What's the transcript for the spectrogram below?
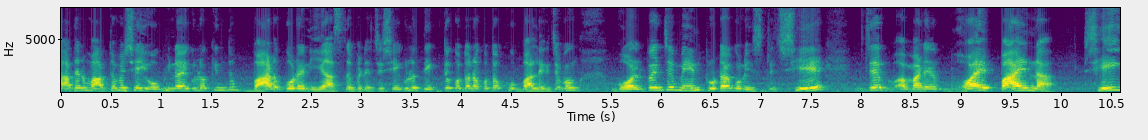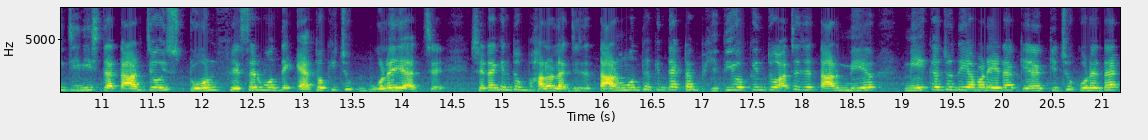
তাদের মাধ্যমে সেই অভিনয়গুলো কিন্তু বার করে নিয়ে আসতে পেরেছে। সেগুলো দেখতে কোথাও না কোথাও খুব ভালো লেগেছে এবং গল্পের যে মেন প্রোটাগনিস্ট সে যে মানে ভয় পায় না সেই জিনিসটা, তার যে ওই স্টোন ফেসের মধ্যে এত কিছু বলে যাচ্ছে, সেটা কিন্তু ভালো লাগছে যে তার মধ্যে কিন্তু একটা ভীতিও কিন্তু আছে যে তার মেয়ে, মেয়েকে যদি আবার এটা কিছু করে দেয়,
